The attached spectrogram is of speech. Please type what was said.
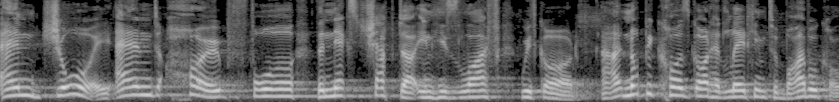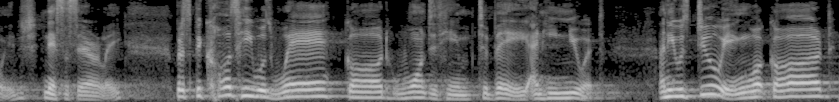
and joy and hope for the next chapter in his life with God. Uh, not because God had led him to Bible college necessarily, but it's because he was where God wanted him to be and he knew it. And he was doing what God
